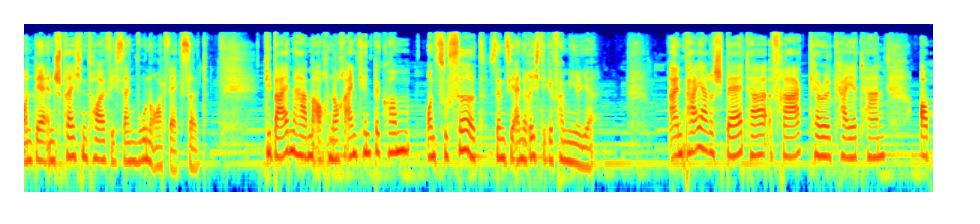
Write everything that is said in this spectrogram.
und der entsprechend häufig seinen Wohnort wechselt. Die beiden haben auch noch ein Kind bekommen und zu viert sind sie eine richtige Familie. Ein paar Jahre später fragt Carol Cayetan, ob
